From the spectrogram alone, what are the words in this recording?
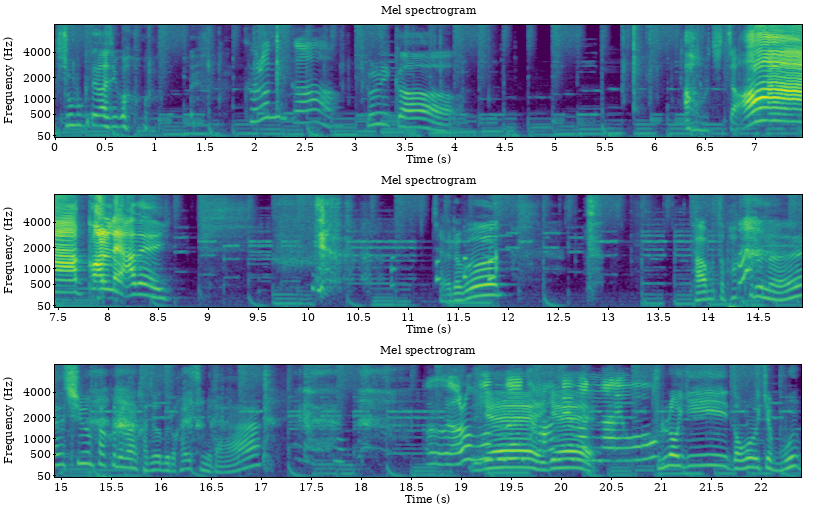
중복돼가지고 그러니까. 그러니까 아우 진짜. 아 껄레 안해. 자 여러분. 다음부터 파쿠르는 쉬운 파쿠르만 가져오도록 하겠습니다. 어, 여러분들 이게- 다음에 이게 만나요. 블럭이 너무 이렇게 모,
